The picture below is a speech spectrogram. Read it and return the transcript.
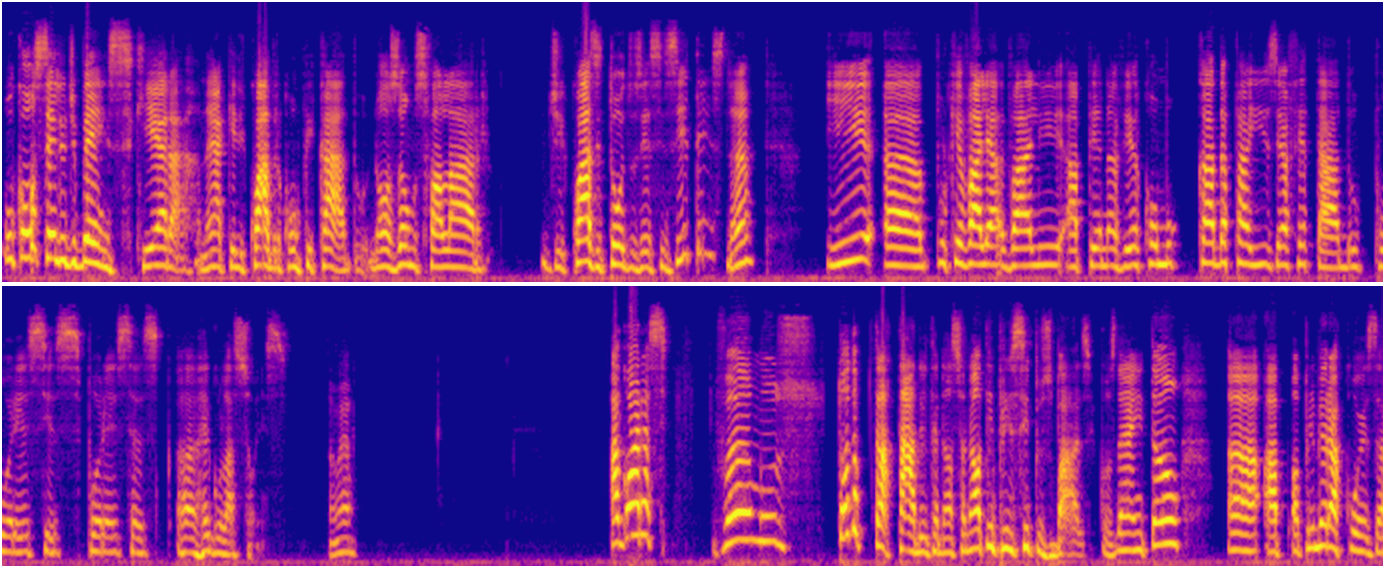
O Conselho de Bens, que era né, aquele quadro complicado, nós vamos falar de quase todos esses itens, né? E uh, porque vale, vale a pena ver como cada país é afetado por, esses, por essas uh, regulações. Não é? Agora sim, vamos. Todo tratado internacional tem princípios básicos, né? Então, a, a, a primeira coisa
